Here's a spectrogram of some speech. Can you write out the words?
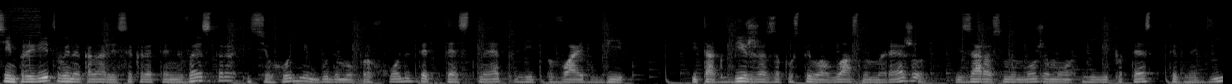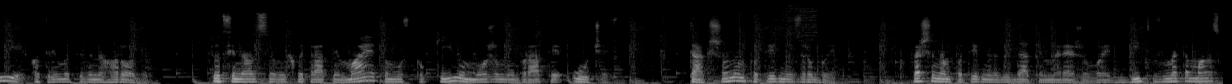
Всім привіт! Ви на каналі Секрети Інвестора і сьогодні будемо проходити тестнет від WhiteBit. І так, біржа запустила власну мережу, і зараз ми можемо її потестити в надії отримати винагороду. Тут фінансових витрат немає, тому спокійно можемо брати участь. Так, що нам потрібно зробити? По-перше, нам потрібно додати мережу WhiteBit в Metamask.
